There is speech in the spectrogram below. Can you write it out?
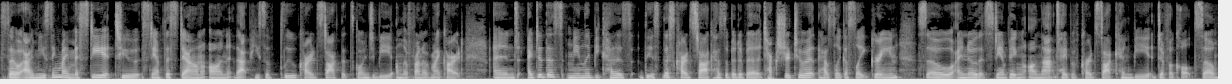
So I'm using my MISTI to stamp this down on that piece of blue cardstock that's going to be on the front of my card. And I did this mainly because this, this cardstock has a bit of a texture to it, it has like a slight grain. So I know that stamping on that type of cardstock can be difficult. So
